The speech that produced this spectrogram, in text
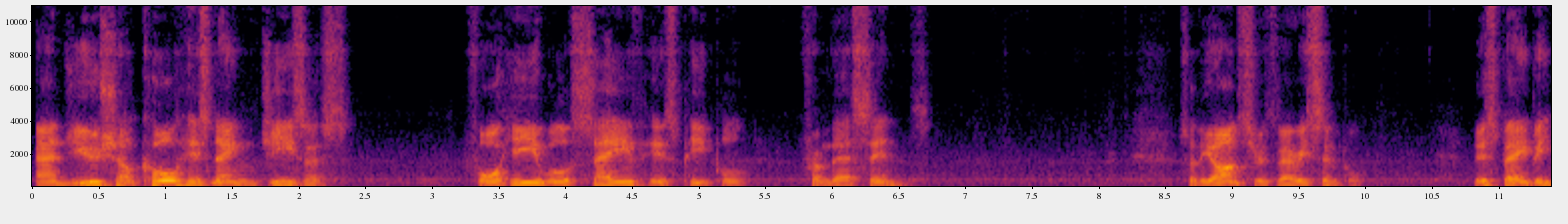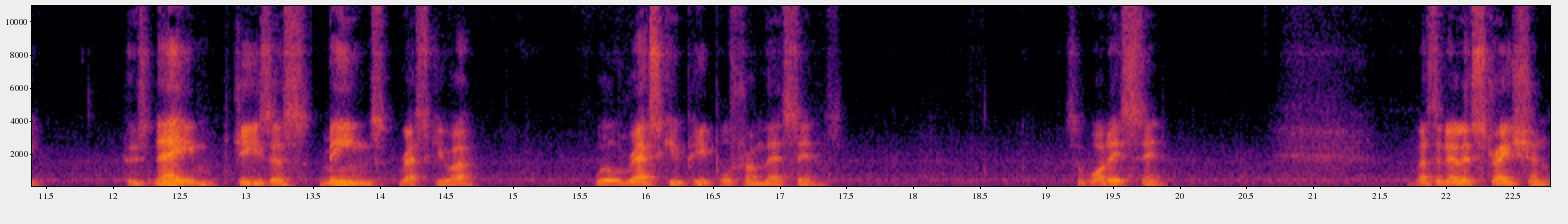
And you shall call his name Jesus, for he will save his people from their sins. So the answer is very simple. This baby, whose name, Jesus, means rescuer, will rescue people from their sins. So, what is sin? That's an illustration.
